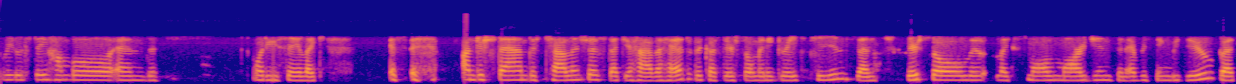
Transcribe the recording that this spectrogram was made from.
really stay humble and what do you say, like if, if, understand the challenges that you have ahead because there's so many great teams and there's so little, like small margins in everything we do, but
